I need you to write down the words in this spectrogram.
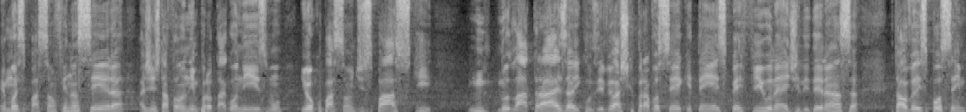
emancipação financeira, a gente está falando em protagonismo, em ocupação de espaços que lá atrás, inclusive eu acho que para você que tem esse perfil né, de liderança, talvez fosse,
